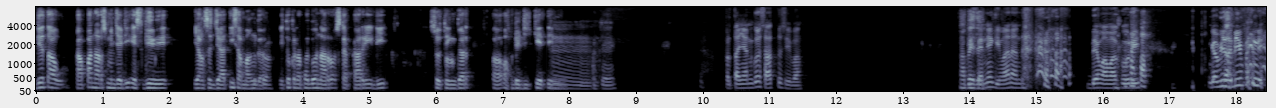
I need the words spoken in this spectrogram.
dia tahu kapan harus menjadi SG yang sejati sama enggak. Itu kenapa gue naruh Steph Curry di shooting guard eh, of the decade ini. Hmm. Oke. Pertanyaan gue satu sih bang. Apa itu? Defense-nya gimana ntar? Dia Mama Kuri. Nggak bisa defend ya.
